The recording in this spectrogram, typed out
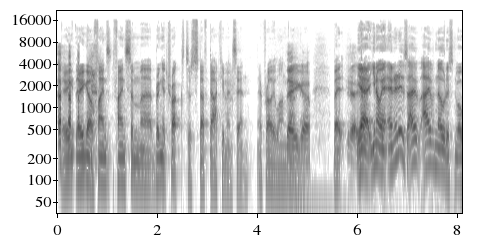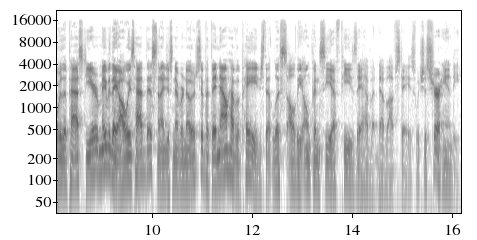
There, you, there you go. Find find some. Uh, bring a truck to stuff documents in. They're probably long. There you now. go. But Yeah, yeah, yeah. you know, and it is. I've I've noticed over the past year. Maybe they always had this, and I just never noticed it. But they now have a page that lists all the open CFPs they have at DevOps Days, which is sure handy.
